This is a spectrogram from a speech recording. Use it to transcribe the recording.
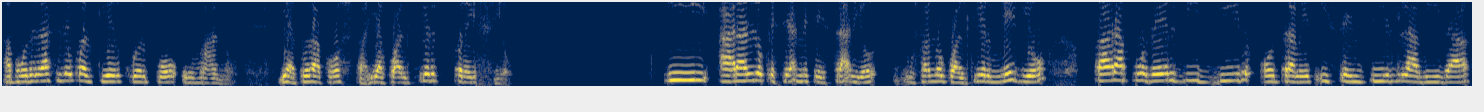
apoderarse de cualquier cuerpo humano, y a toda costa, y a cualquier precio y harán lo que sea necesario usando cualquier medio para poder vivir otra vez y sentir la vida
